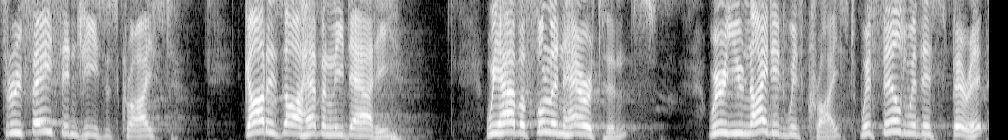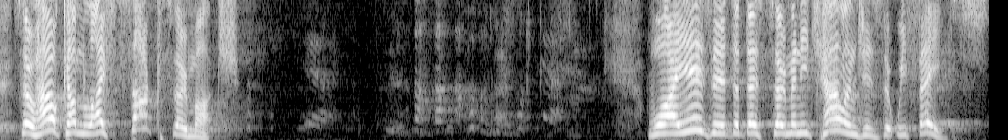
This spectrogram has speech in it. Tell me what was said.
through faith in Jesus Christ. God is our heavenly daddy. We have a full inheritance. We're united with Christ. We're filled with His Spirit. So, how come life sucks so much? Why is it that there's so many challenges that we face?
